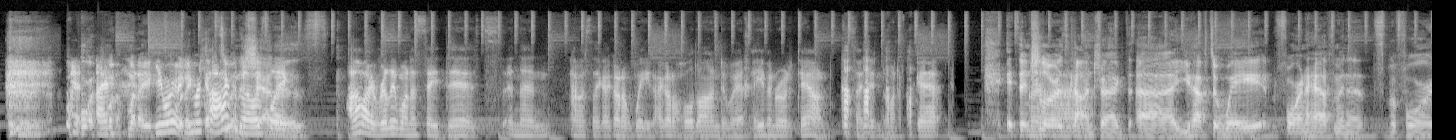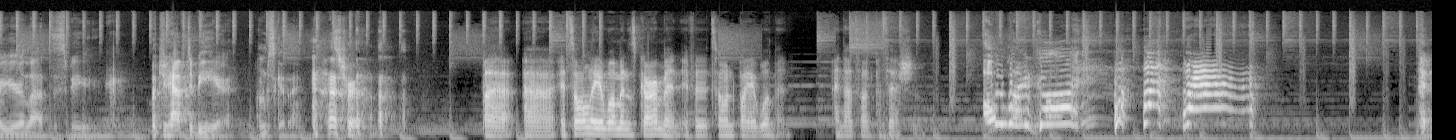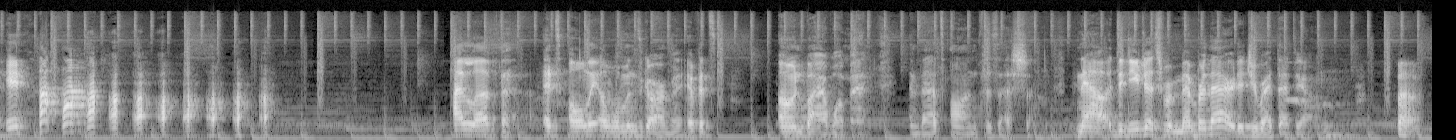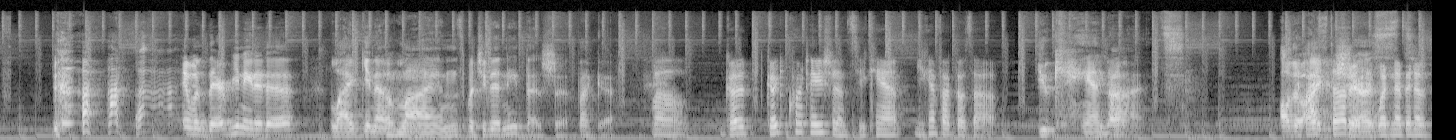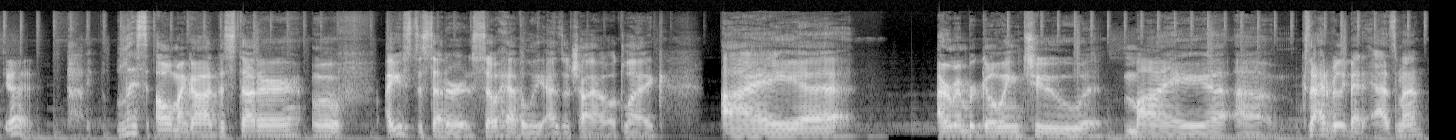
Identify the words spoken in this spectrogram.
I- I- when I, you were- when I were you talking, the I was like, shadows. Oh, I really want to say this, and then I was like, I gotta wait, I gotta hold on to it. I even wrote it down because I didn't want to forget. it's in Chelora's uh, contract. Uh, you have to wait four and a half minutes before you're allowed to speak. But you have to be here. I'm just kidding. That's true. But uh, it's only a woman's garment if it's owned by a woman, and that's on possession. Oh my god! It- I love that. It's only a woman's garment if it's owned by a woman, and that's on possession. Now, did you just remember that, or did you write that down? Both. it was there if you needed it, like you know, Mhm. lines, but you didn't need that shit. Fuck it. Well, good good quotations. You can't you can't fuck those up. You cannot. Although if I, I stuttered, just, it wouldn't have been as good. Listen, oh my god, the stutter. Oof. I used to stutter so heavily as a child. Like, I, uh, I remember going to my, uh, um, because I had really bad asthma.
